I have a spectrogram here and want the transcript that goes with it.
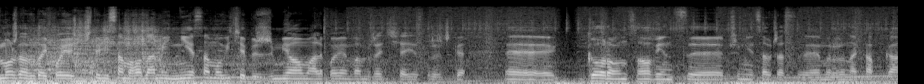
Można tutaj pojeździć tymi samochodami, niesamowicie brzmią, ale powiem Wam, że dzisiaj jest troszeczkę e, gorąco, więc e, przy mnie cały czas e, mrożona kawka.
